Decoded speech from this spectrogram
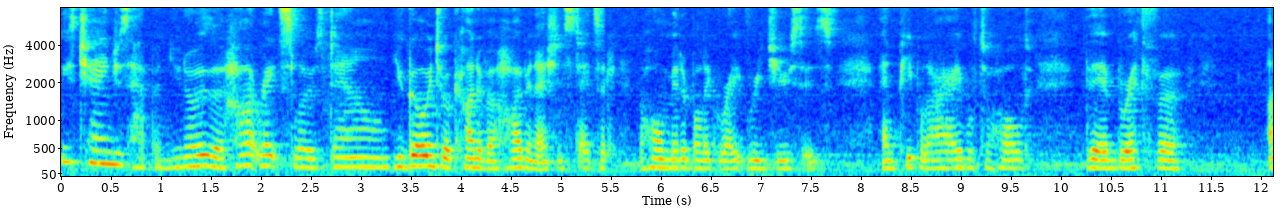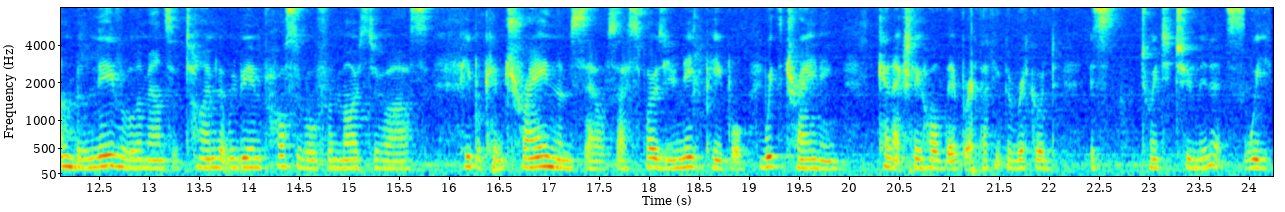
these changes happen. You know, the heart rate slows down. You go into a kind of a hibernation state, so the whole metabolic rate reduces, and people are able to hold their breath for unbelievable amounts of time that would be impossible for most of us. People can train themselves. I suppose unique people with training can actually hold their breath. I think the record is 22 minutes. We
